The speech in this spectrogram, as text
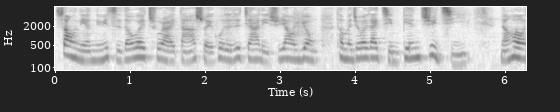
少年女子都会出来打水，或者是家里需要用，他们就会在井边聚集，然后。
